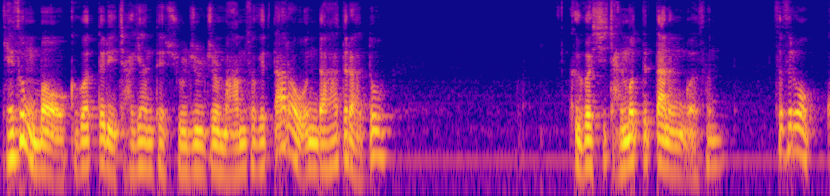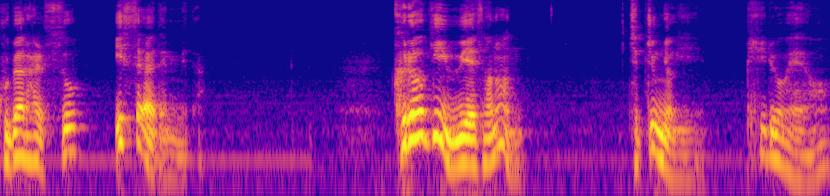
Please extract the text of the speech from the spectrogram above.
계속 뭐 그것들이 자기한테 줄줄줄 마음속에 따라온다 하더라도 그것이 잘못됐다는 것은 스스로 구별할 수 있어야 됩니다. 그러기 위해서는 집중력이 필요해요.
